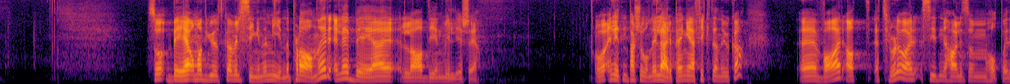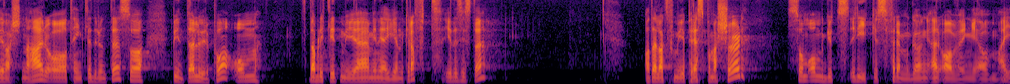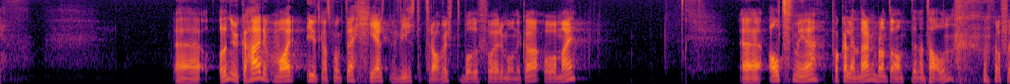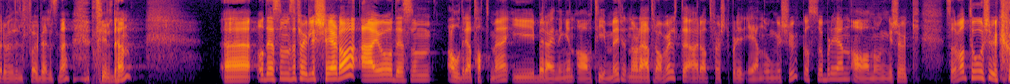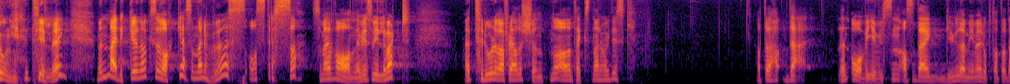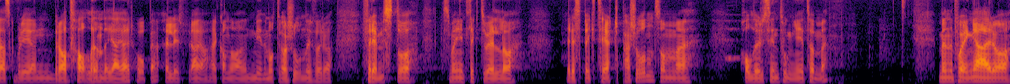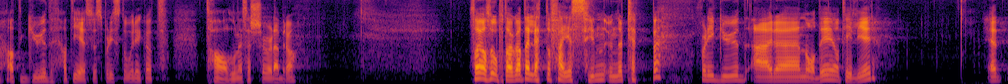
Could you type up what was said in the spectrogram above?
Så ber jeg om at Gud skal velsigne mine planer, eller ber jeg la din vilje skje? Og En liten personlig lærepenge jeg fikk denne uka, eh, var at jeg tror det var, siden jeg har liksom holdt på i de versene her og tenkt litt rundt det, så begynte jeg å lure på om det har blitt litt mye min egen kraft i det siste. At jeg har lagt for mye press på meg sjøl, som om Guds rikes fremgang er avhengig av meg. Uh, og denne uka her var i utgangspunktet helt vilt travelt både for Monica og meg. Uh, Altfor mye på kalenderen, bl.a. denne talen og forberedelsene til den. Uh, og det som selvfølgelig skjer da, er jo det som aldri er tatt med i beregningen av timer når det er travelt, det er at først blir én unge sjuk, og så blir en annen unge sjuk. Så det var to sjuke unger i tillegg. Men merkelig nok så var ikke jeg så nervøs og stressa som jeg vanligvis ville vært. Men jeg tror det var fordi jeg hadde skjønt noe av den teksten her. faktisk. At det, det er, den overgivelsen, altså det er, Gud er mye mer opptatt av at jeg skal bli en bra tale enn det jeg er. håper jeg. Eller ja, ja, jeg kan ha mine motivasjoner for å fremstå som en intellektuell og respektert person som eh, holder sin tunge i tømme. Men poenget er at Gud, at Jesus, blir stor, ikke at talen i seg sjøl er bra. Så har jeg også oppdaga at det er lett å feie synd under teppet fordi Gud er eh, nådig og tilgir. Jeg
